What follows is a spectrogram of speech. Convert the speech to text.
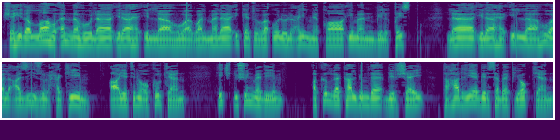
Şehidallahu ennehu la ilahe illa huve vel melâiketu ve ulul ilmi kâimen bil kıst la ilahe illa huvel azizul hakim ayetini okurken hiç düşünmediğim akıl ve kalbimde bir şey taharriye bir sebep yokken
